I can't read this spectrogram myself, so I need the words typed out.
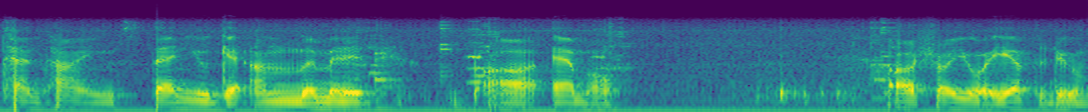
10 times then you get unlimited uh, ammo. I'll show you what you have to do.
